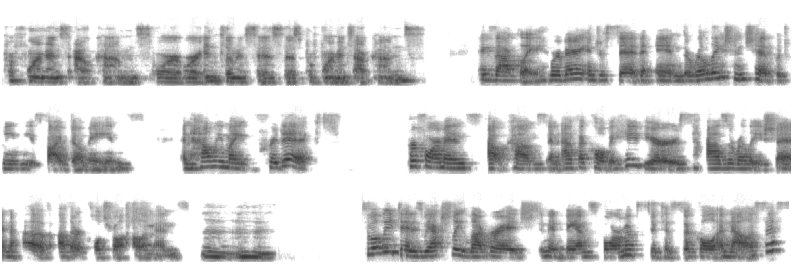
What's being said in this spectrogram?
performance outcomes or, or influences those performance outcomes. Exactly. We're very interested in the relationship between these five domains and how we might predict performance outcomes and ethical behaviors as a relation of other cultural elements. Mm-hmm. So, what we did is we actually leveraged an advanced form of statistical analysis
